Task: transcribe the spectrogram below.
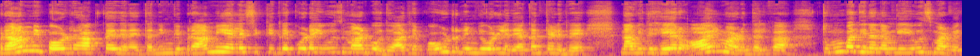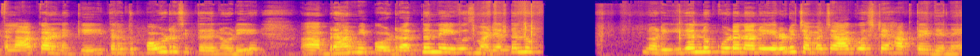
ಬ್ರಾಹ್ಮಿ ಪೌಡ್ರ್ ಹಾಕ್ತಾ ಇದ್ದೇನೆ, ಆಯಿತಾ? ನಿಮಗೆ ಬ್ರಾಹ್ಮಿ ಎಲೆ ಸಿಕ್ಕಿದ್ರೆ ಕೂಡ ಯೂಸ್ ಮಾಡ್ಬೋದು, ಆದರೆ ಪೌಡ್ರ್ ನಿಮಗೆ ಒಳ್ಳೇದು. ಯಾಕಂತ ಹೇಳಿದ್ರೆ ನಾವಿದು ಹೇರ್ ಆಯಿಲ್ ಮಾಡೋದಲ್ವಾ? ತುಂಬ ದಿನ ನಮಗೆ ಯೂಸ್ ಮಾಡಬೇಕಲ್ಲ ಆ ಕಾರಣಕ್ಕೆ ಈ ಥರದ್ದು ಪೌಡ್ರ್ ಸಿಗ್ತದೆ ನೋಡಿ. ಬ್ರಾಹ್ಮಿ ಪೌಡ್ರ್, ಅದನ್ನೇ ಯೂಸ್ ಮಾಡಿ, ಅದನ್ನು ನೋಡಿ, ಇದನ್ನು ಕೂಡ ನಾನು ಎರಡು ಚಮಚ ಆಗುವಷ್ಟೇ ಹಾಕ್ತಾ ಇದ್ದೇನೆ.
